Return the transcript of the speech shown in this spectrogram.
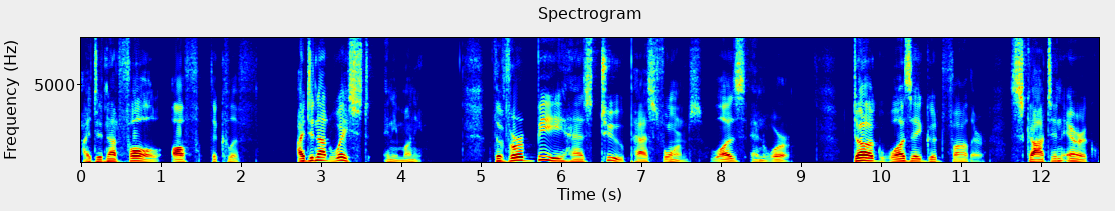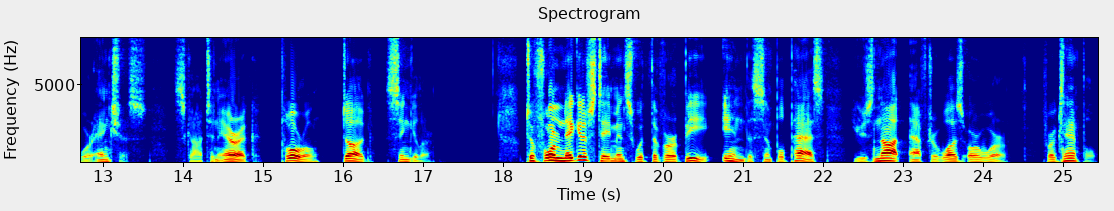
I did not fall off the cliff. I did not waste any money. The verb be has two past forms, was and were. Doug was a good father. Scott and Eric were anxious. Scott and Eric, plural, Doug, singular. To form negative statements with the verb be in the simple past, use not after was or were. For example,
